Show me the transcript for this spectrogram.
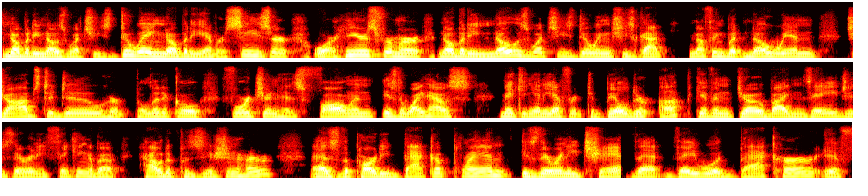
nobody knows what she's doing. Nobody ever sees her or hears from her. Nobody knows what she's doing. She's got nothing but no win jobs to do. Her political fortune has fallen. Is the White House making any effort to build her up given Joe Biden's age? Is there any thinking about how to position her as the party backup plan? Is there any chance that they would back her if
